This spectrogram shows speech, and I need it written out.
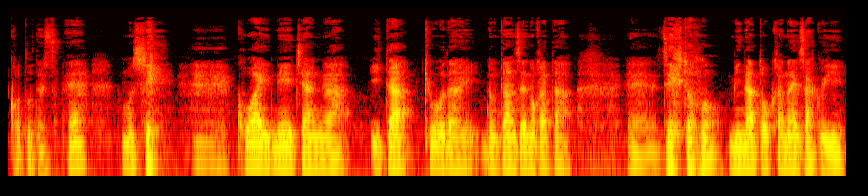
ことですねもし怖い姉ちゃんがいた兄弟の男性の方えー、ぜひとも港かなえ作品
